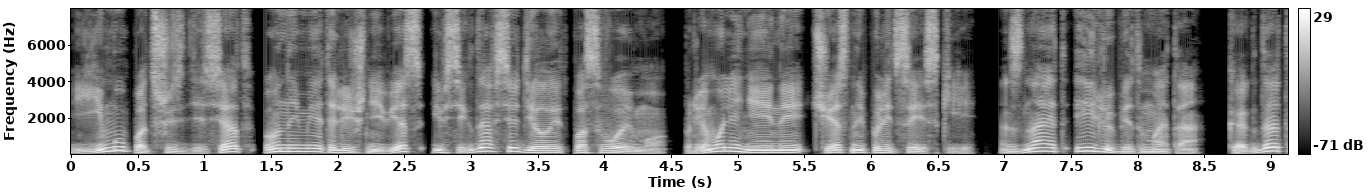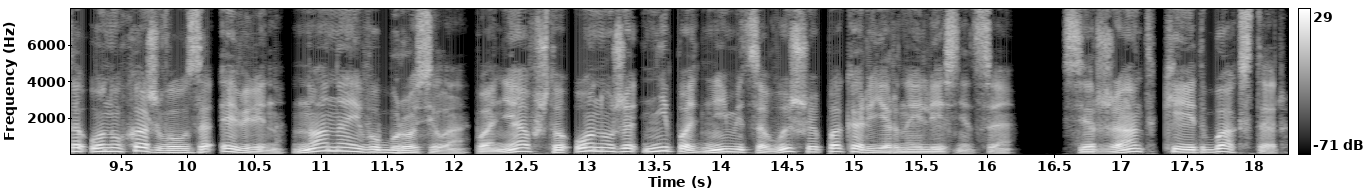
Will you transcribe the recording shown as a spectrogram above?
Ему под 60, он имеет лишний вес и всегда все делает по-своему. Прямолинейный, честный полицейский. Знает и любит Мэтта. Когда-то он ухаживал за Эвелин, но она его бросила, поняв, что он уже не поднимется выше по карьерной лестнице. Сержант Кейт Бакстер.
